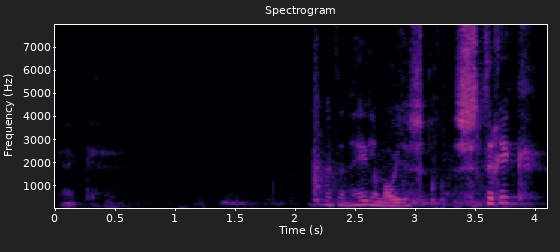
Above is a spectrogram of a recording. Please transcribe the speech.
Kijk. Met een hele mooie strik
